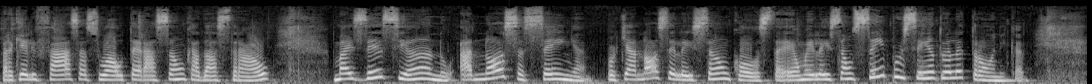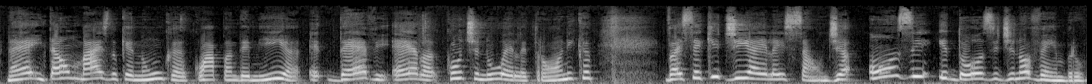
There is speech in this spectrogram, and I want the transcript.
para que ele faça a sua alteração cadastral. Mas esse ano, a nossa senha, porque a nossa eleição, Costa, é uma eleição 100% eletrônica. Né? Então, mais do que nunca, com a pandemia, é, deve, ela continua eletrônica. Vai ser que dia a eleição? Dia 11 e 12 de novembro.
